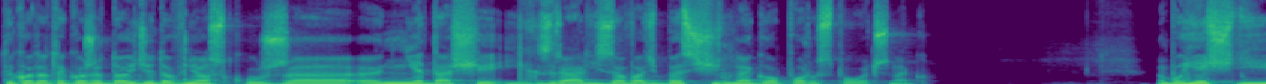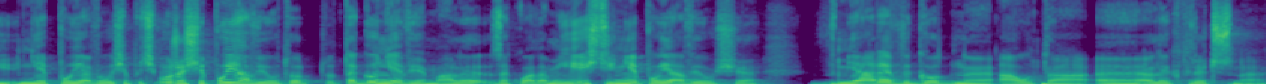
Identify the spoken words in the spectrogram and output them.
Tylko dlatego, że dojdzie do wniosku, że nie da się ich zrealizować bez silnego oporu społecznego. No bo jeśli nie pojawią się, być może się pojawią, to, to, tego nie wiem, ale zakładam. Jeśli nie pojawią się w miarę wygodne auta e, elektryczne,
